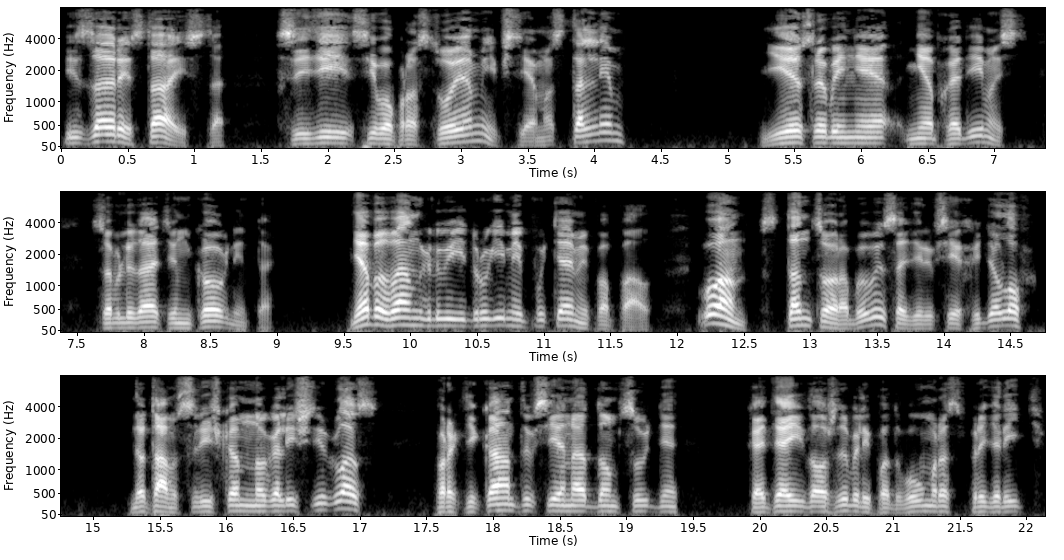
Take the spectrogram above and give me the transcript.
из-за ареста Аиста, в связи с его простоем и всем остальным. Если бы не необходимость соблюдать инкогнито, я бы в Англию и другими путями попал. Вон, с танцора бы высадили всех и делов. Но там слишком много лишних глаз. Практиканты все на одном судне, хотя их должны были по двум распределить.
